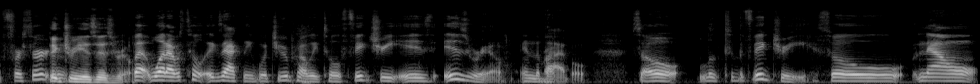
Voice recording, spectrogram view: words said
for certain. Fig tree is Israel. But what I was told exactly what you were probably told, fig tree is Israel in the Bible. So look to the fig tree. So now,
